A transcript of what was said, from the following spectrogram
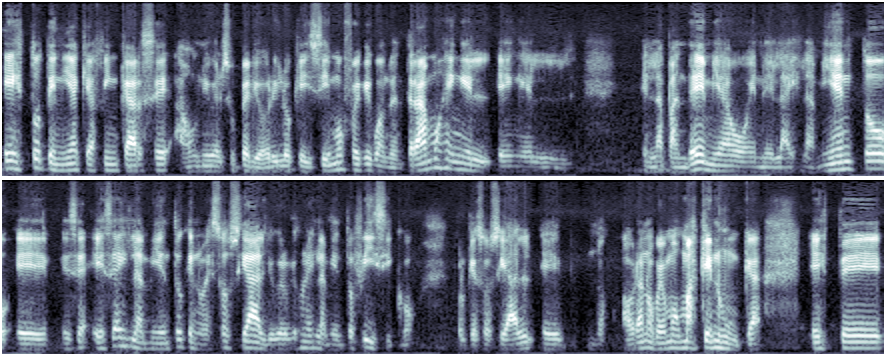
esto tenía que afincarse a un nivel superior y lo que hicimos fue que cuando entramos en el, en el en la pandemia o en el aislamiento, eh, ese, aislamiento que no es social, yo creo que es un aislamiento físico, porque social eh, ahora nos vemos más que nunca, este,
